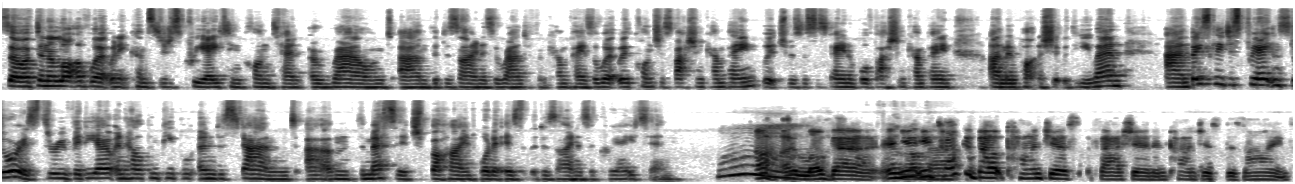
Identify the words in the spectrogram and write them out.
So I've done a lot of work when it comes to just creating content around um, the designers around different campaigns. I worked with Conscious Fashion Campaign, which was a sustainable fashion campaign um, in partnership with the UN. And basically, just creating stories through video and helping people understand um, the message behind what it is that the designers are creating. Oh, I love that. And you, you that. talk about conscious fashion and conscious designs.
